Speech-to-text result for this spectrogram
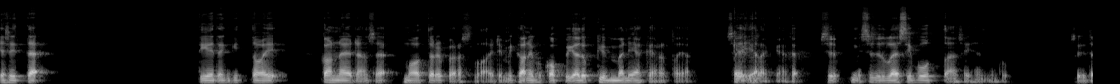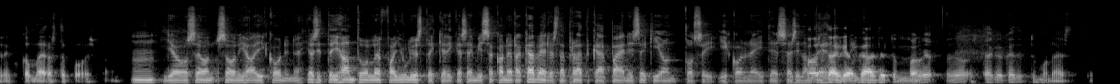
ja sitten tietenkin toi Kanedan se moottoripyöräslaidi, mikä on niin kuin kopioitu kymmeniä kertoja sen Kyllä. jälkeen, se, se, missä se tulee sivuuttaen siihen niin kuin siitä niin kuin kamerasta poispäin. Mm, joo, se on, se on ihan ikoninen. Ja sitten ihan tuo leffa julistekin, eli se, missä kamera kävelee sitä prätkää päin, niin sekin on tosi ikoninen itse Sitä on no, tehty, niin, on käytetty mm. paljon, joo, sitäkin on käytetty monesti.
